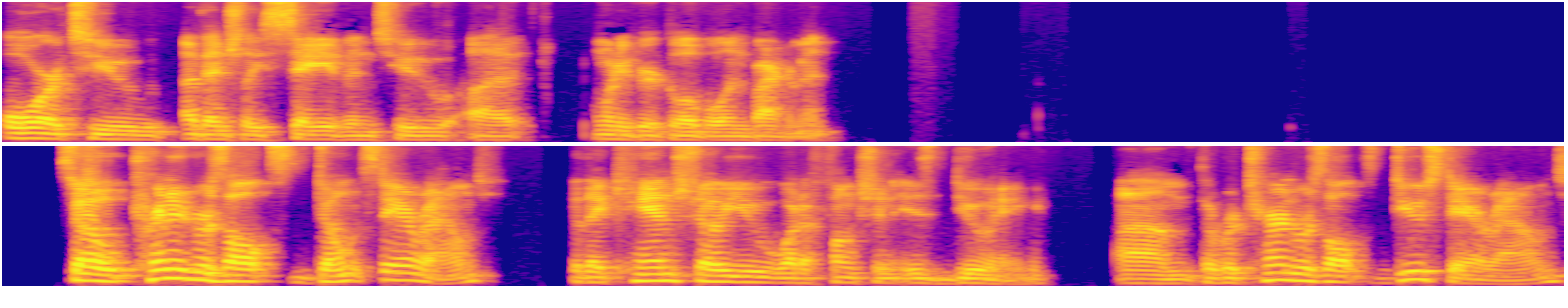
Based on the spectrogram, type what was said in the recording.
or to eventually save into a, one of your global environment. So printed results don't stay around, but they can show you what a function is doing. Um, the return results do stay around.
